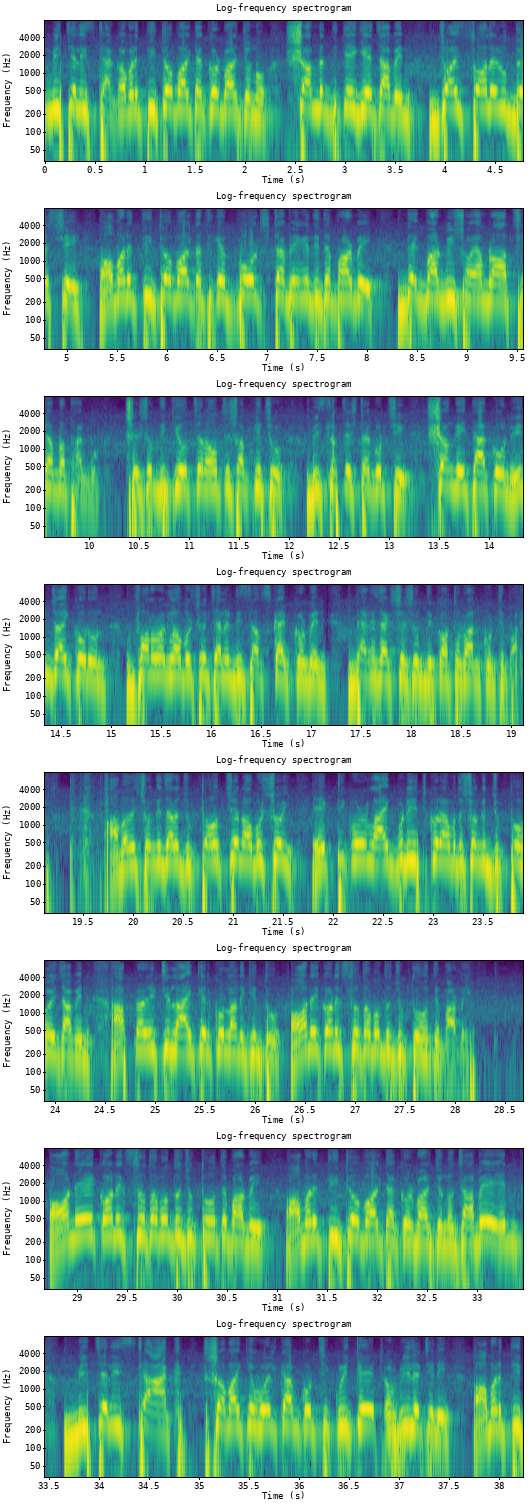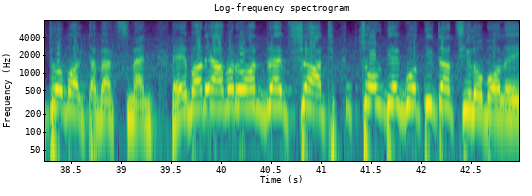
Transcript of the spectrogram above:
মিচেল স্ট্যাক আবার তৃতীয় বলটা করবার জন্য সামনের দিকে এগিয়ে যাবেন জয়সলের উদ্দেশ্যে। আবার তৃতীয় বলটা থেকে বোল্টসটা ভেঙে দিতে পারবে। দেখবার বিষয়, আমরা আছি, আমরা থাকব। শেষ অব্দি কি হচ্ছে, না হচ্ছে সব কিছু বিশ্লেষণ চেষ্টা করছি। সঙ্গেই থাকুন এনজয় করুন। ভালো লাগলে অবশ্যই চ্যানেলটি সাবস্ক্রাইব করবেন। দেখা যাক শেষ অব্দি কত রান করতে পারে। আমাদের সঙ্গে যারা যুক্ত হচ্ছেন, অবশ্যই একটি করে লাইক বটে হিট করে আমাদের সঙ্গে যুক্ত হয়ে যাবেন। আপনার একটি লাইকের কল্যাণে কিন্তু অনেক অনেক শ্রোতা বন্ধু যুক্ত হতে পারবে। অনেক অনেক শ্রোতা বন্ধু যুক্ত হতে পারবে। আমাদের তৃতীয় বলটা করবার জন্য যাবেন মিচেল স্ট্যাক সবাইকে ওয়েলকাম করছি ক্রিকেট রিলেটেডে আমার তৃতীয় বলটা ব্যাটসম্যান এবারে আবারও ওয়ান ড্রাইভ শট চল দিয়ে গতিটা ছিল বলে।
